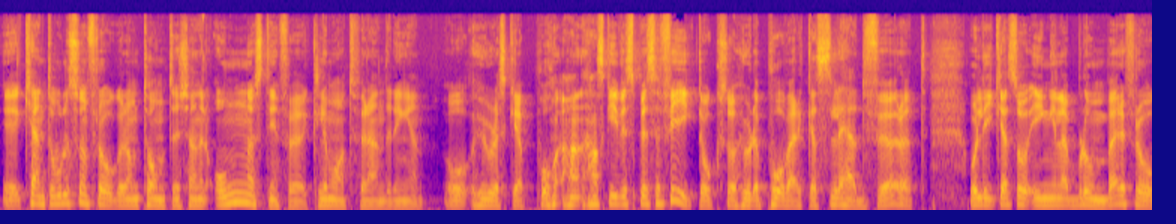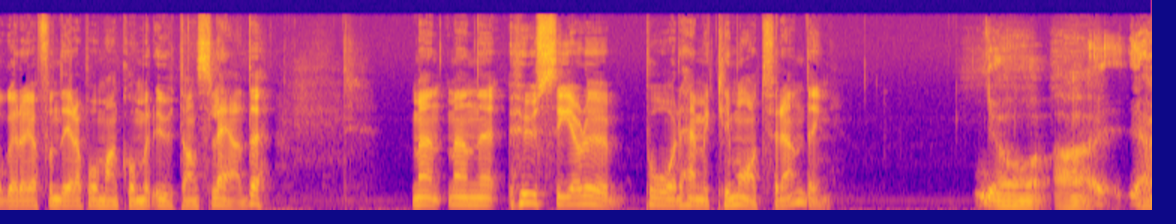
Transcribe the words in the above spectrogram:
eh, Kent Olsson frågar om tomten känner ångest inför klimatförändringen och hur det ska på, han, han skriver specifikt också hur det påverkar slädföret. Och likaså Ingela Blomberg frågar, och jag funderar på om han kommer utan släde. Men, men eh, hur ser du på det här med klimatförändring? Ja, jag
